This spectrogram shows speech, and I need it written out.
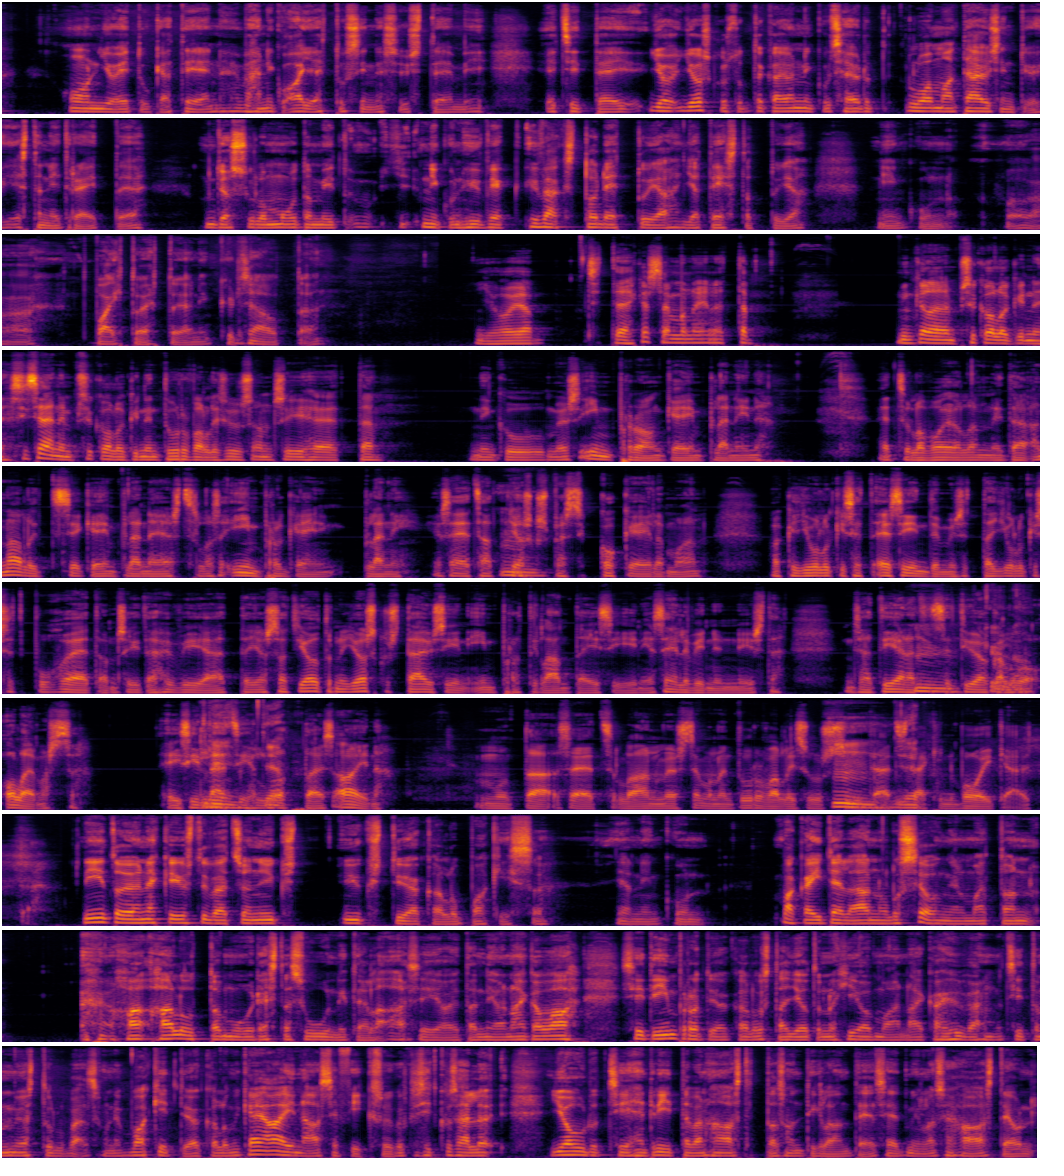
on jo etukäteen vähän niin kuin ajettu sinne systeemiin. Että sitten ei, jo, joskus totta kai on niin kuin, sä joudut luomaan täysin tyhjästä niitä reittejä, mutta jos sulla on muutamia niin kuin hyvä, hyväksi todettuja ja testattuja niin kuin, vaihtoehtoja, niin kyllä se auttaa. Joo, ja sitten ehkä semmoinen, että minkälainen psykologinen, sisäinen psykologinen turvallisuus on siihen, että niin kuin myös impro on gameplanin että sulla voi olla niitä analyyttisiä gameplaneja ja sitten sulla on se impro gameplani ja se, että sä oot mm. joskus päässyt kokeilemaan. Vaikka julkiset esiintymiset tai julkiset puheet on siitä hyviä, että jos sä oot joutunut joskus täysiin improtilanteisiin ja selvinnyt niistä, niin sä tiedät, että se mm, työkalu kyllä. on olemassa. Ei sillä, niin, että siihen luottaisi aina, mutta se, että sulla on myös semmoinen turvallisuus mm, siitä, että jep. sitäkin voi käyttää. Niin toi on ehkä just hyvä, että se on yksi, yksi työkalu pakissa, ja niin kuin, vaikka itsellä on ollut se ongelma, että on haluttomuudesta suunnitella asioita, niin on aika vaan siitä improtyökalusta on joutunut hiomaan aika hyvä, mutta sitten on myös tullut vähän semmoinen vakityökalu, mikä ei aina ole se fiksu, koska sitten kun sä joudut siihen riittävän haastetason tilanteeseen, että milloin se haaste on,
